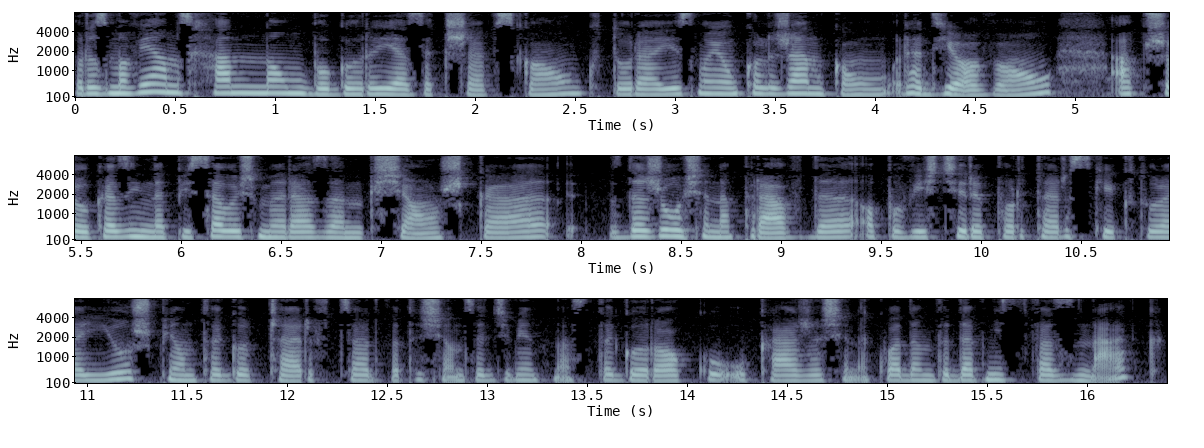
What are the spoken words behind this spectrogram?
Rozmawiałam z Hanną Bogoryja-Zakrzewską, która jest moją koleżanką radiową, a przy okazji napisałyśmy razem książkę. Zdarzyło się naprawdę opowieści reporterskie, która już 5 czerwca 2019 roku ukaże się nakładem wydawnictwa Znak.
